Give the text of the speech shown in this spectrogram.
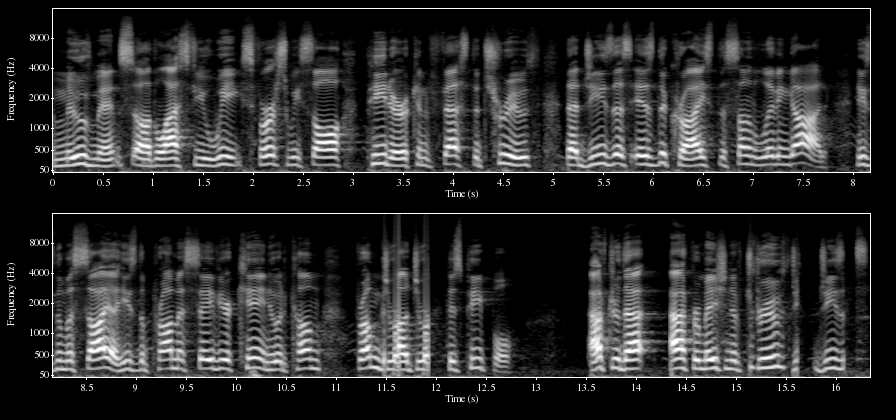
movements uh, the last few weeks. First, we saw Peter confess the truth that Jesus is the Christ, the Son of the living God. He's the Messiah. He's the promised Savior King who had come from God to his people. After that affirmation of truth, Jesus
